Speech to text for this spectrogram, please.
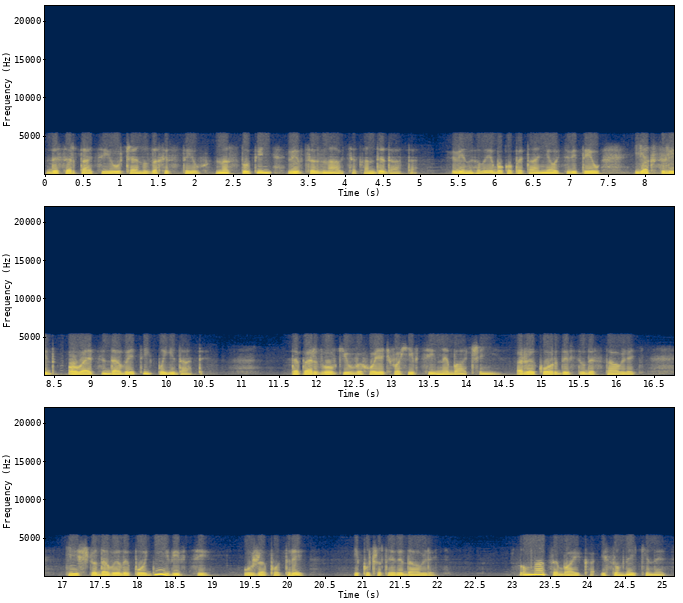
дисертацію учено захистив на ступінь вівцезнавця кандидата. Він глибоко питання освітив, як слід овець давити й поїдати. Тепер з вовків виходять фахівці небачені, рекорди всюди ставлять. Ті, що давили по одній вівці, уже по три і по чотири давлять. Сумна це байка і сумний кінець.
